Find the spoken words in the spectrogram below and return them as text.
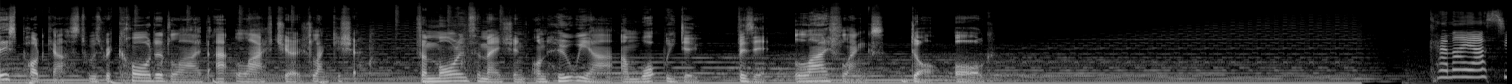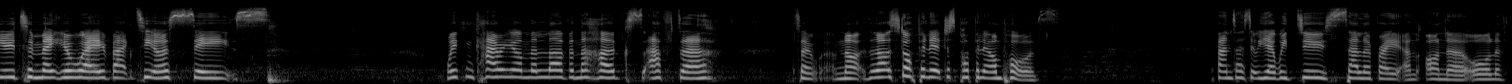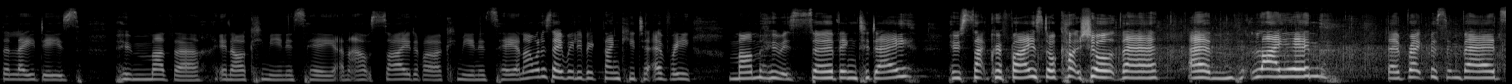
This podcast was recorded live at Life Church Lancashire. For more information on who we are and what we do, visit lifelancs.org. Can I ask you to make your way back to your seats? We can carry on the love and the hugs after. So I'm not, not stopping it, just popping it on pause. Fantastic. Yeah, we do celebrate and honour all of the ladies who mother in our community and outside of our community. And I want to say a really big thank you to every mum who is serving today, who sacrificed or cut short their um, lie-in, their breakfast in bed,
